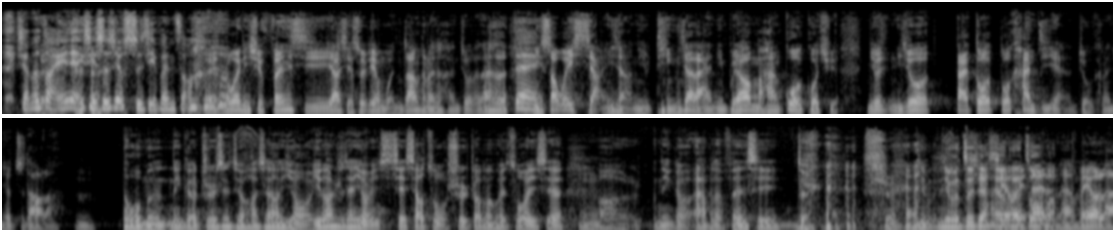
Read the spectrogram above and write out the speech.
想的短一点，其实就十几分钟。对，如果你去分析，要写出一篇文章，可能是很久的。但是你稍微想一想，你停下来，你不要马上过过去，你就你就再多多看几眼，就可能就知道了。嗯。那我们那个知识星球好像有一段时间有一些小组是专门会做一些呃那个 app 的分析，对，是你们你们最近还有在做吗？没有了。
